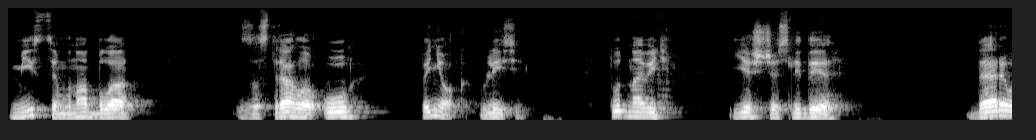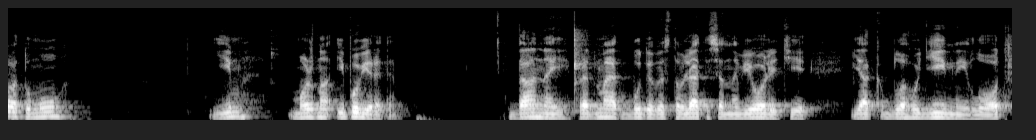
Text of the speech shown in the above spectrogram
місцем вона була застрягла у пеньок в лісі. Тут навіть є ще сліди дерева, тому їм можна і повірити. Даний предмет буде виставлятися на Віоліті як благодійний лот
